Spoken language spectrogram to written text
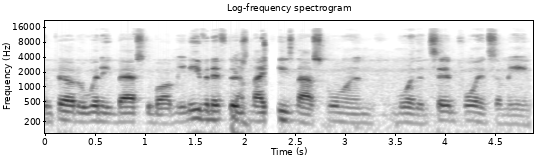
compel to winning basketball. I mean, even if there's nights he's not scoring more than 10 points, I mean,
